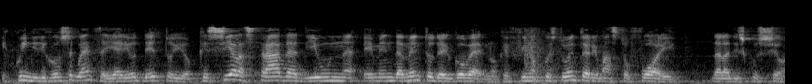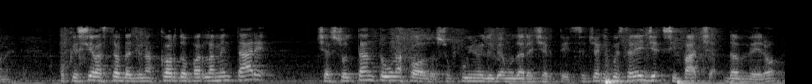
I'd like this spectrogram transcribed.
e quindi di conseguenza ieri ho detto io che sia la strada di un emendamento del governo che fino a questo momento è rimasto fuori dalla discussione o che sia la strada di un accordo parlamentare c'è soltanto una cosa su cui noi dobbiamo dare certezze, cioè che questa legge si faccia davvero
